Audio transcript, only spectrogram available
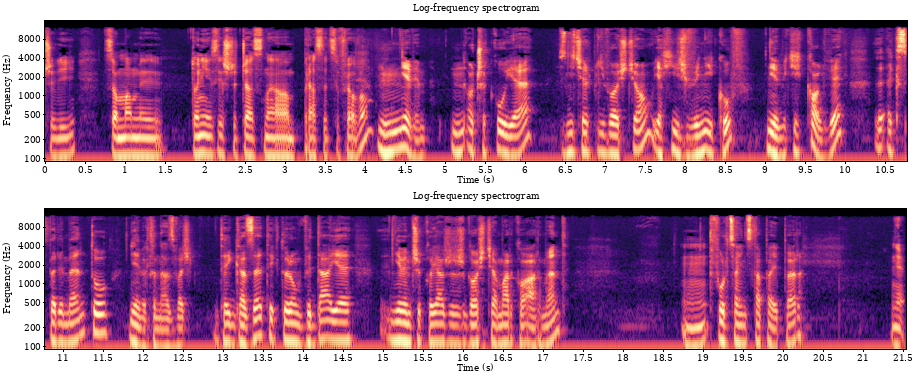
czyli co mamy, to nie jest jeszcze czas na prasę cyfrową? Nie wiem. Oczekuję z niecierpliwością jakichś wyników, nie wiem, jakichkolwiek, eksperymentu, nie wiem jak to nazwać, tej gazety, którą wydaje nie wiem, czy kojarzysz gościa Marco Arment, mm. twórca Instapaper. Nie.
